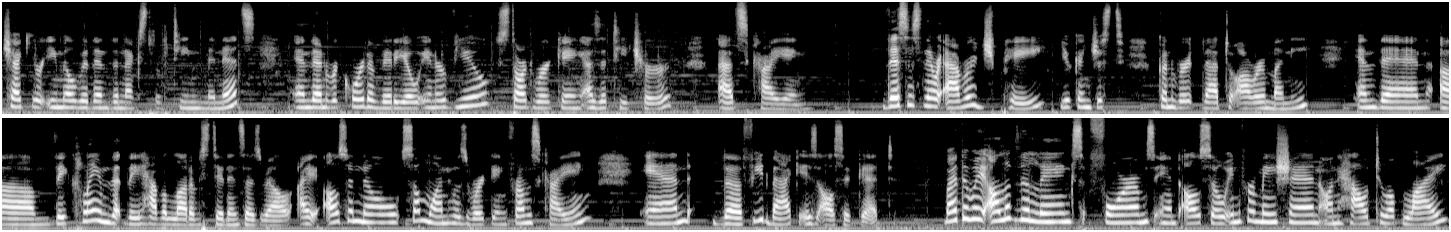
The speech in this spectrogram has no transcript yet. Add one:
check your email within the next 15 minutes, and then record a video interview, start working as a teacher at Skyeng. This is their average pay. You can just convert that to our money. And then um, they claim that they have a lot of students as well. I also know someone who's working from Skyeng and the feedback is also good. By the way, all of the links, forms, and also information on how to apply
